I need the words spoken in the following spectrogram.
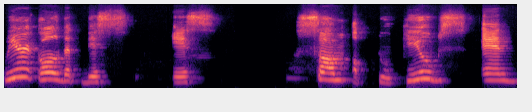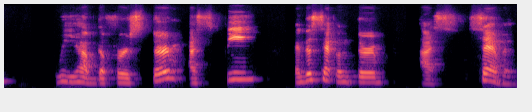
We recall that this is sum of two cubes and we have the first term as p and the second term as 7.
